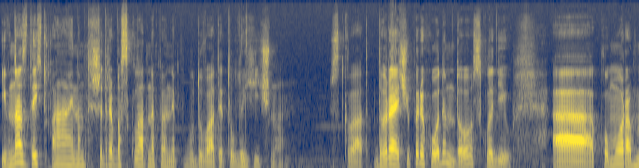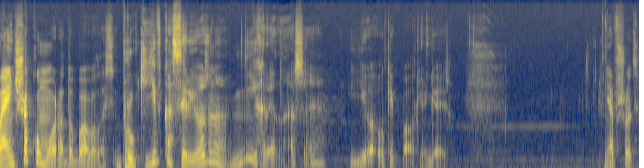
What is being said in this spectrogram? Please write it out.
І в нас десь. Ай, нам ще треба склад, напевне, побудувати, то логічно. Склад. До речі, переходимо до складів. А, комора, менша комора додавалась. Бруківка, серйозно? Ніхрена се. Йолки-палки, гейс. Я в шоці.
